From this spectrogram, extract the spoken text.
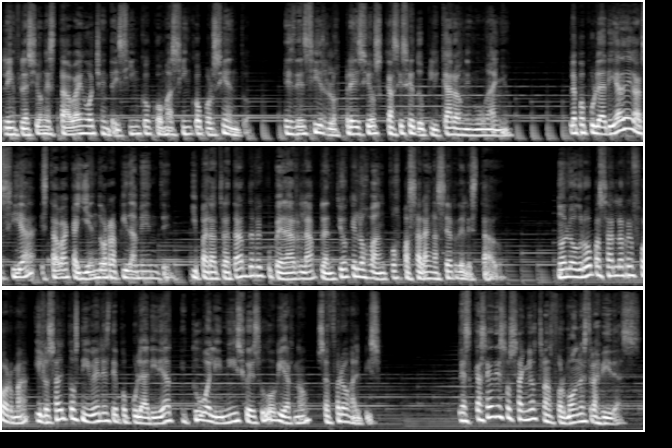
la inflación estaba en 85,5%, es decir, los precios casi se duplicaron en un año. La popularidad de García estaba cayendo rápidamente y para tratar de recuperarla planteó que los bancos pasaran a ser del Estado. No logró pasar la reforma y los altos niveles de popularidad que tuvo al inicio de su gobierno se fueron al piso. La escasez de esos años transformó nuestras vidas.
